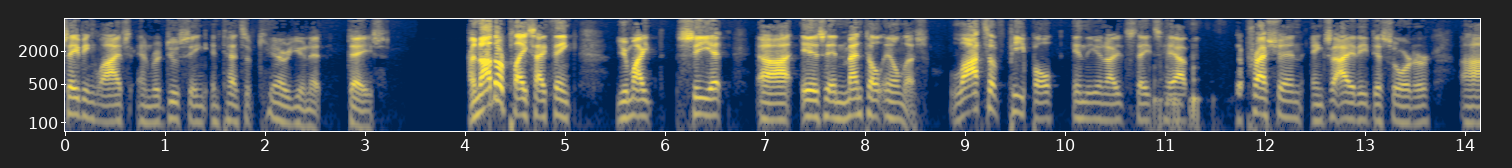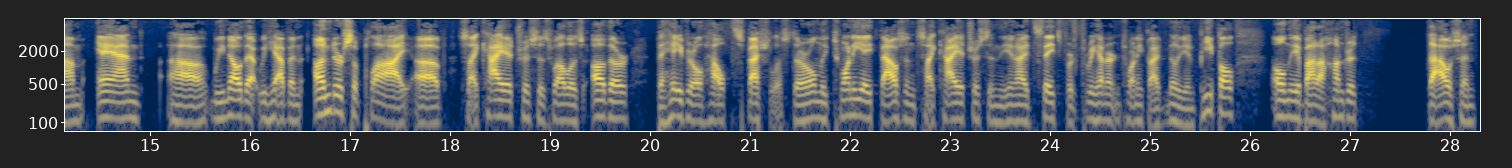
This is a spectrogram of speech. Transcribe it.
saving lives and reducing intensive care unit days. Another place I think you might see it uh, is in mental illness. Lots of people in the United States have depression, anxiety disorder, um, and uh, we know that we have an undersupply of psychiatrists as well as other behavioral health specialists. There are only 28,000 psychiatrists in the United States for 325 million people, only about 100,000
